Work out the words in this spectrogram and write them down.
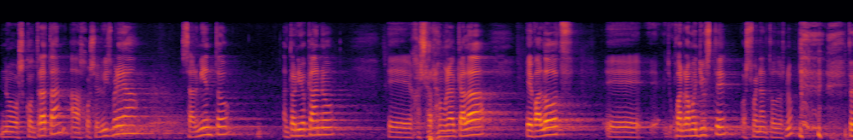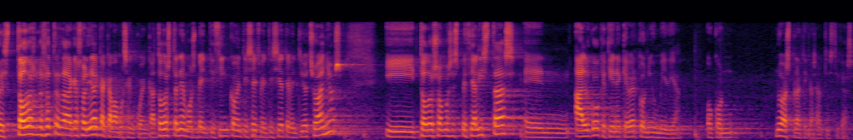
nos contratan a José Luis Brea, Sarmiento, Antonio Cano, eh, José Ramón Alcalá, Eva Loz, eh, Juan Ramón Yuste, os suenan todos, ¿no? Entonces, todos nosotros da la casualidad que acabamos en Cuenca. Todos tenemos 25, 26, 27, 28 años y todos somos especialistas en algo que tiene que ver con New Media o con nuevas prácticas artísticas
